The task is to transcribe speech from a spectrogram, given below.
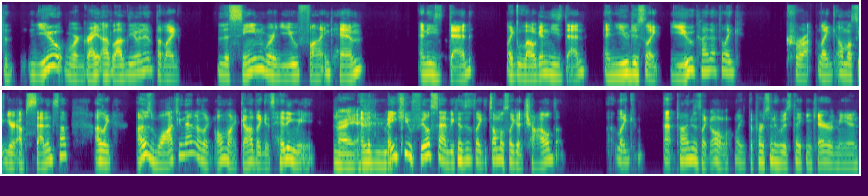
the you were great I loved you in it but like the scene where you find him and he's dead like Logan he's dead and you just like you kind of like cry like almost you're upset and stuff I was like I was watching that and I was like oh my God like it's hitting me Right. and it makes you feel sad because it's like it's almost like a child like at times it's like oh like the person who is taking care of me and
